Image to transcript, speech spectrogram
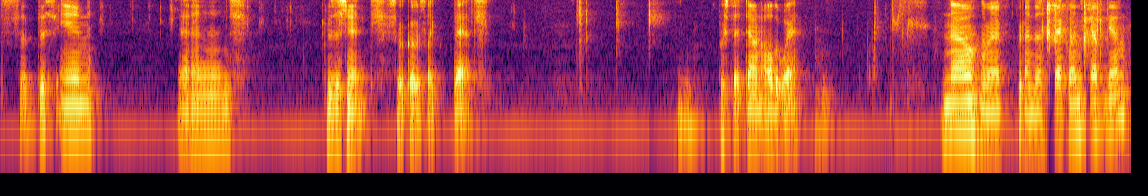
set this in and position it so it goes like that. Push that down all the way. Now I'm going to put on the back lens cap again.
